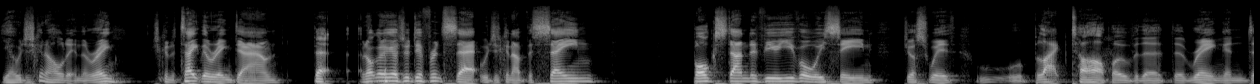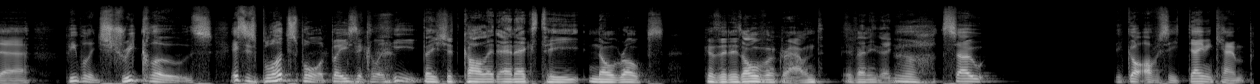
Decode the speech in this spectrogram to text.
yeah, we're just going to hold it in the ring. We're just going to take the ring down. That We're not going to go to a different set. We're just going to have the same bog standard view you've always seen, just with ooh, black tarp over the, the ring and uh, people in street clothes. This is blood sport, basically. they should call it NXT No Ropes because it is overground, if anything. so they've got obviously Damon Kemp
